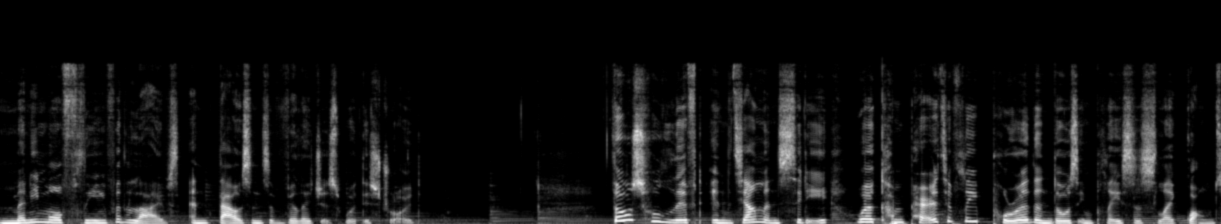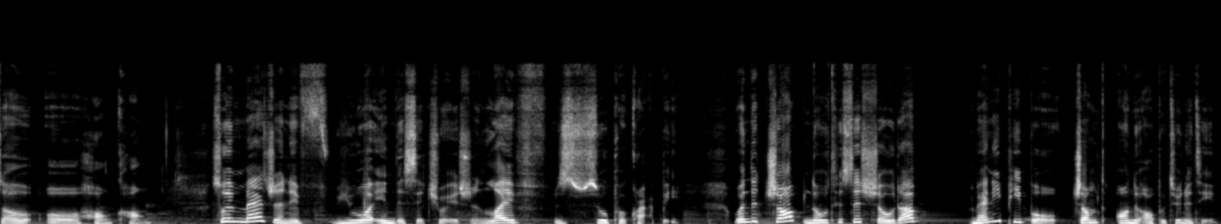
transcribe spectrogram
many more fleeing for their lives, and thousands of villages were destroyed. Those who lived in the Jiangmen city were comparatively poorer than those in places like Guangzhou or Hong Kong. So imagine if you were in this situation, life is super crappy. When the job notices showed up, many people jumped on the opportunity.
